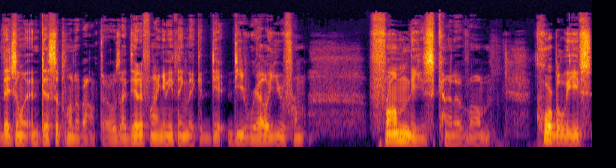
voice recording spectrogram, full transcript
vigilant and disciplined about those, identifying anything that could de- derail you from from these kind of um, core beliefs.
